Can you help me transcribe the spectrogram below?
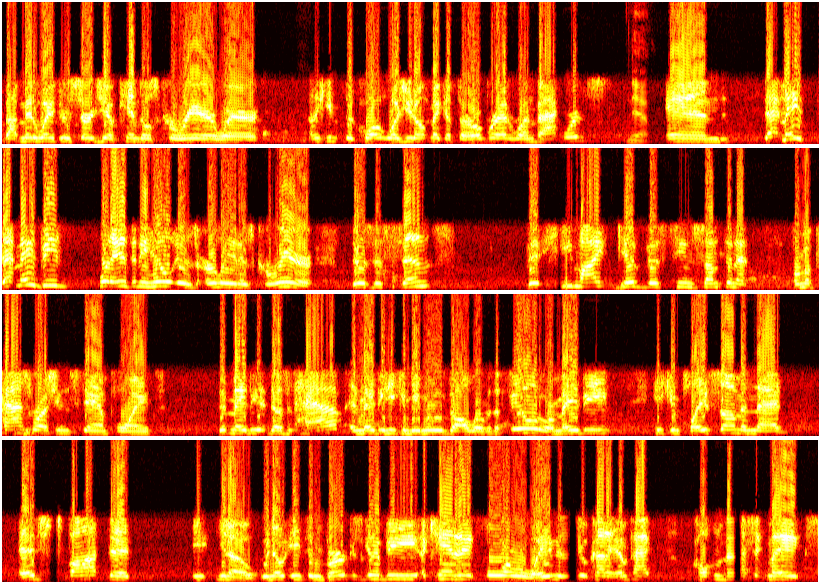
about midway through sergio kendall's career where i think he, the quote was you don't make a thoroughbred run backwards Yeah. and that may that may be what Anthony Hill is early in his career. There's a sense that he might give this team something that, from a pass rushing standpoint that maybe it doesn't have, and maybe he can be moved all over the field, or maybe he can play some in that edge spot that you know we know Ethan Burke is going to be a candidate for. We're waiting to see what kind of impact Colton Vasek makes.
